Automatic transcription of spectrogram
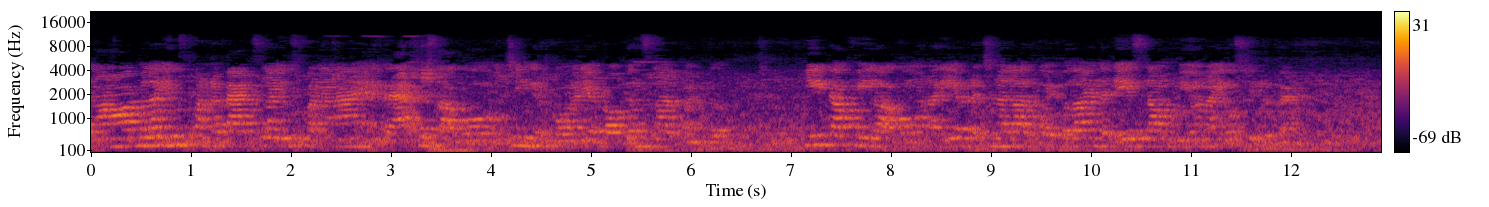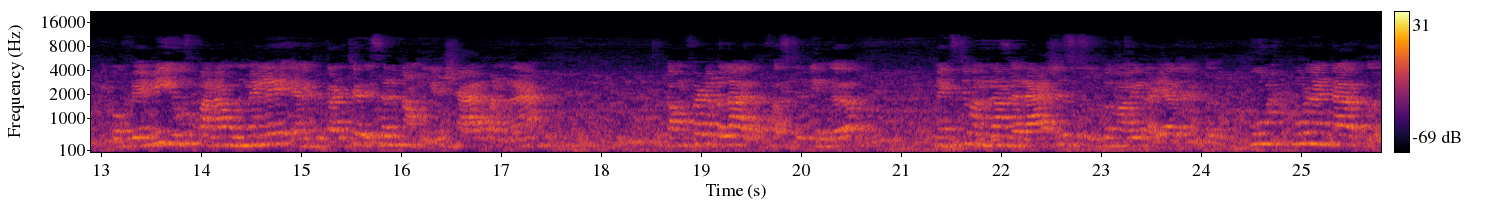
நான் நார்மலாக யூஸ் பண்ணுற பேட்ஸ்லாம் யூஸ் பண்ணேன்னா எனக்கு ரேஷஸ் ஆகும் இச்சிங் இருக்கும் நிறைய ப்ராப்ளம்ஸ்லாம் இருக்கும் எனக்கு. ஹீட்டாக ஃபீல் ஆகும் நிறைய பிரச்சனைலாம் இருக்கும். இப்போ தான் இந்த டேஸ்லாம் முடியும் நான் யோசிச்சுட்டு இருப்பேன் இப்போ ஃபெமி யூஸ் பண்ணால் உண்மையிலே எனக்கு கிடைச்ச ரிசல்ட் நான் உங்களுக்கு ஷேர் பண்ணுறேன் கம்ஃபர்டபுளாக இருக்குது ஃபஸ்ட்டு திங்கு நெக்ஸ்ட்டு வந்து அந்த ரேஷஸ் சுத்தமாகவே கிடையாது எனக்கு. கூல் கூலண்ட்டாக இருக்குது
